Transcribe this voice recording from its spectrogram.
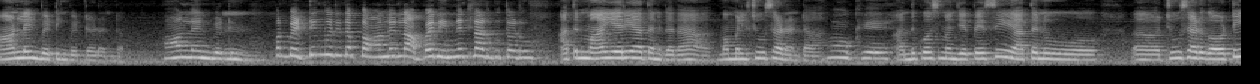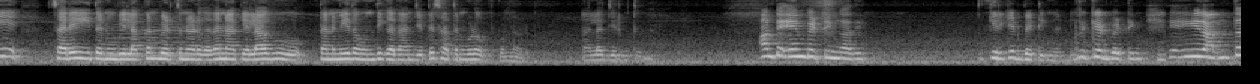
ఆన్లైన్ బెట్టింగ్ పెట్టాడంట. Online betting. మరి బెట్టింగ్ పెట్టినప్పుడు ఆన్లైన్లో అబ్బాయి నిన్నెట్లా అడుగుతాడు? అతను మా ఏరియా అతను కదా మమ్మల్ని చూశాడంట. ఓకే. అందుకోసం అని చెప్పేసి అతను చూశాడు కాబట్టి సరే ఇతను వీళ్ళ అక్కన పెడుతున్నాడు కదా నాకు ఎలాగూ తన మీద ఉంది కదా అని చెప్పేసి అతను కూడా ఒప్పుకున్నాడు. అలా జరుగుతుంది. అంటే ఏం బెట్టింగ్ అది? క్రికెట్ బెట్టింగ్ అండి. Cricket betting. ఇదంతా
